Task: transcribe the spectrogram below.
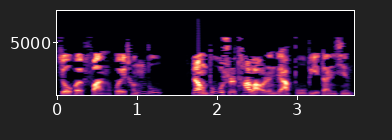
就会返回成都，让都师他老人家不必担心。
